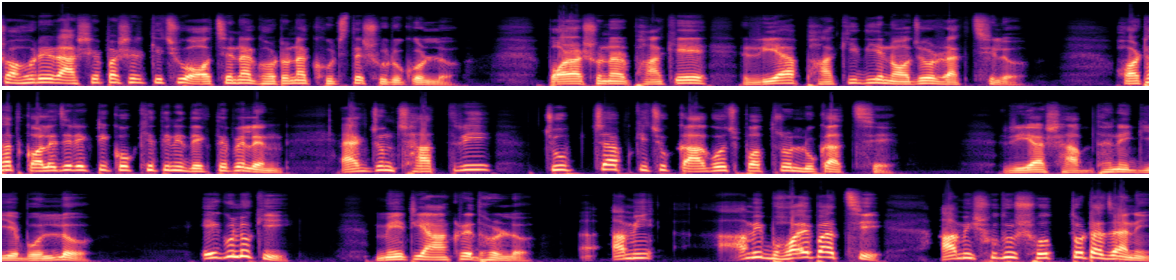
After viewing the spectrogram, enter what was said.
শহরের আশেপাশের কিছু অচেনা ঘটনা খুঁজতে শুরু করল। পড়াশোনার ফাঁকে রিয়া ফাঁকি দিয়ে নজর রাখছিল। হঠাৎ কলেজের একটি কক্ষে তিনি দেখতে পেলেন, একজন ছাত্রী চুপচাপ কিছু কাগজপত্র লুকাচ্ছে। রিয়া সাবধানে গিয়ে বলল, এগুলো কি? মেয়েটি আঁকড়ে ধরল, আমি আমি ভয় পাচ্ছি, আমি শুধু সত্যটা জানি।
